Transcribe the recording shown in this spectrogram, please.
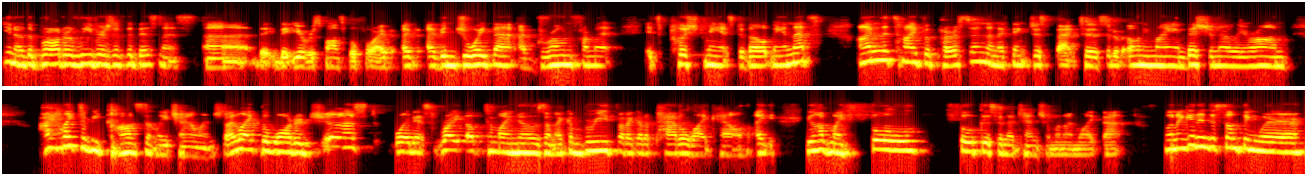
you know the broader levers of the business uh, that, that, you're responsible for. I've, I've, I've enjoyed that. I've grown from it it's pushed me, it's developed me. And that's, I'm the type of person, and I think just back to sort of owning my ambition earlier on, I like to be constantly challenged. I like the water just when it's right up to my nose and I can breathe, but I got to paddle like hell. I, you'll have my full focus and attention when I'm like that. When I get into something where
